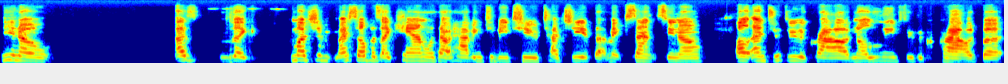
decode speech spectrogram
you know as like much of myself as i can without having to be too touchy if that makes sense you know i'll enter through the crowd and i'll leave through the crowd but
